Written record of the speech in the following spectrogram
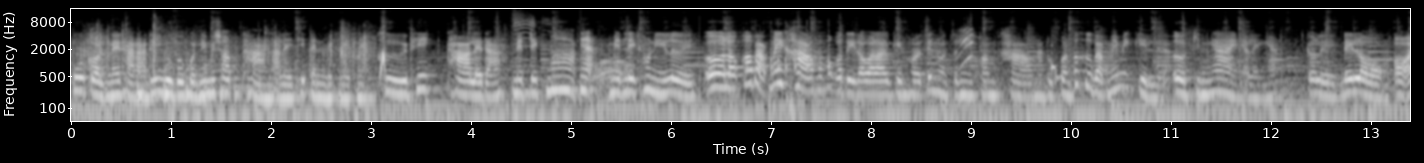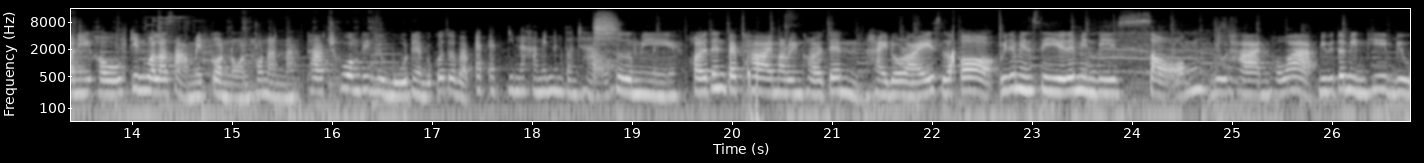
พูดก่อนในฐานะที่บิวเป็นคนที่ไม่ชอบทานอะไรที่เป็นเม็ดๆเนี่ยคือที่ทานเลยนะเม็ดเล็กมากเนี่ยเม็ดเล็กเท่านี้เลยเออแล้วก็แบบไม่คาวเพราะปกติเราเวลากินคอลลาเจนมันจะมีความคาวนะทุกคนก็คือแบบไม่มีกลิ่นเลยเออกินง่ายอะไรเงี้ย ก็เลยได้ลอง อ๋อ อันนี้เขากินวันละ 3 เม็ดก่อนนอนเท่านั้นนะ ถ้าช่วงที่บิวบูทเนี่ยบิวก็จะแบบ แอบแอบกินนะคะเม็ดหนึ่งตอนเช้า คือมีคอลลาเจนเปปไทด์มารินคอลลาเจนไฮโดรไรซ์แล้วก็วิตามินซีวิตามิน B2 บิวทาน เพราะว่ามีวิตามินที่บิว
